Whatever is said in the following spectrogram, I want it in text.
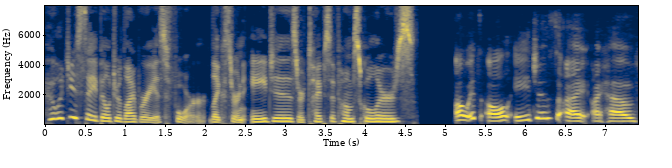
who would you say Build Your Library is for? Like certain ages or types of homeschoolers? Oh, it's all ages. I, I have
